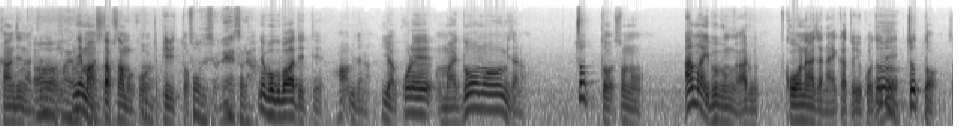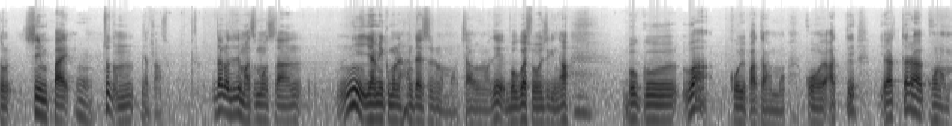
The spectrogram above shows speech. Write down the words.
感じになってはいでまあスタッフさんもこうピリッと。そうですよねそりゃで僕バーって言って「はみたいな「いやこれお前どう思う?」みたいな。ちょっとその甘い部分があるコーナーじゃないかということで、うん。ちょっとその心配、ちょっとうんやったんですよ。だからで松本さんに闇雲に反対するのもちゃうので僕は正直にあ僕はこういうパターンもこうあってやったらこの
